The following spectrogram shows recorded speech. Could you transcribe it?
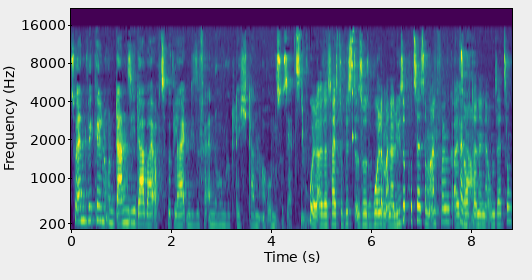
zu entwickeln und dann sie dabei auch zu begleiten, diese Veränderung wirklich dann auch umzusetzen. Cool, also das heißt, du bist sowohl im Analyseprozess am Anfang als Genau. auch dann in der Umsetzung.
